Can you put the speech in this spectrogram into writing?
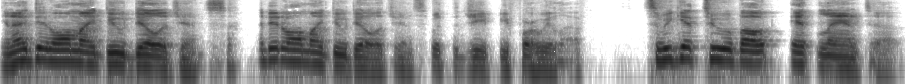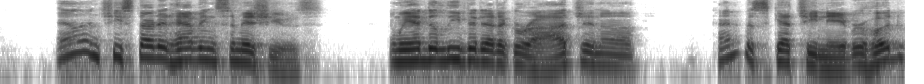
And I did all my due diligence. I did all my due diligence with the Jeep before we left. So, we get to about Atlanta. And she started having some issues. And we had to leave it at a garage in a kind of a sketchy neighborhood,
